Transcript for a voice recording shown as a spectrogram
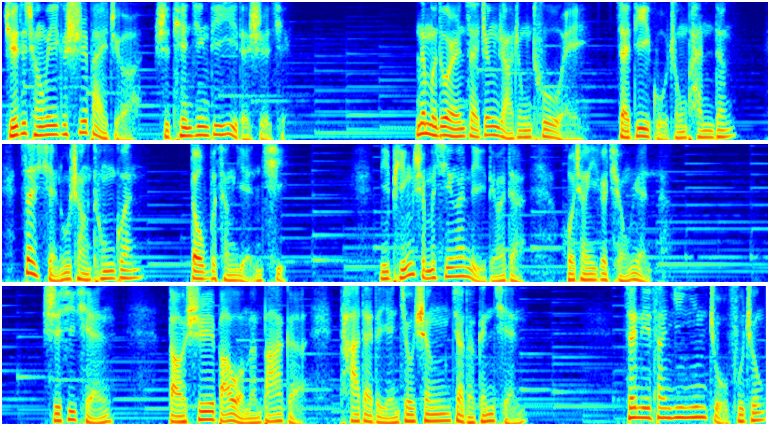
觉得成为一个失败者是天经地义的事情。那么多人在挣扎中突围，在低谷中攀登，在险路上通关，都不曾言弃，你凭什么心安理得的活成一个穷人呢？实习前。导师把我们八个他带的研究生叫到跟前，在那番殷殷嘱咐中，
